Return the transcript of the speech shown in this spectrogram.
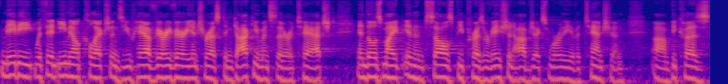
maybe within email collections you have very, very interesting documents that are attached, and those might in themselves be preservation objects worthy of attention um, because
